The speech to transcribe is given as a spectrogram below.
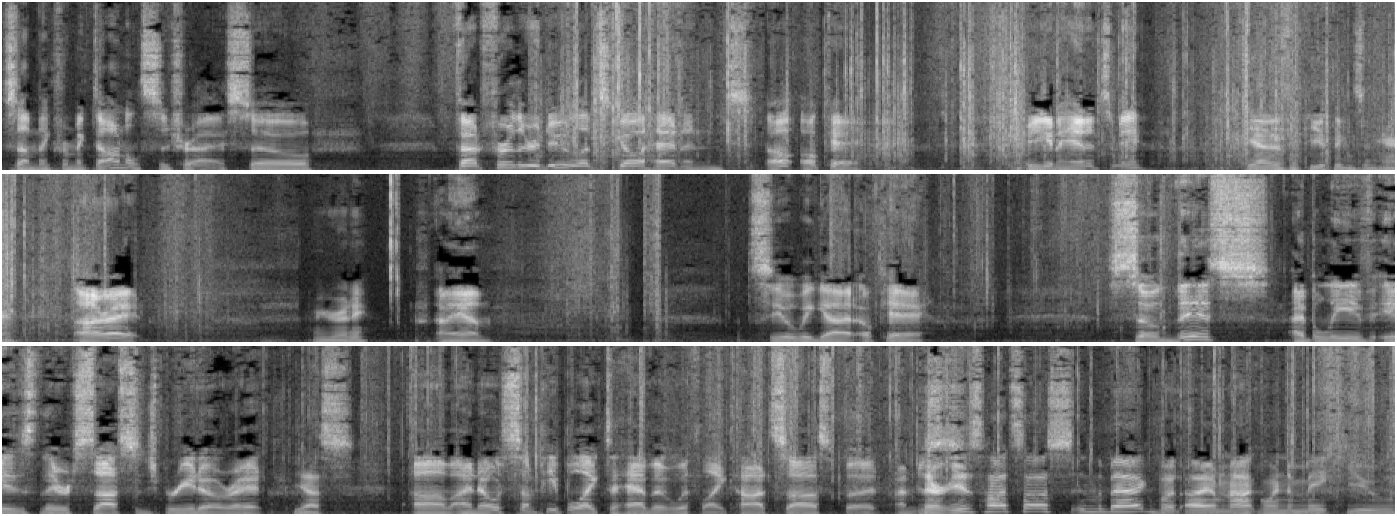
something from McDonald's to try. So, without further ado, let's go ahead and. Oh, okay. Are you gonna hand it to me? Yeah, there's a few things in here. All right, Are you ready? I am. Let's see what we got. Okay. So this, I believe, is their sausage burrito, right? Yes. Um, I know some people like to have it with like hot sauce, but I'm just. There is hot sauce in the bag, but I am not going to make you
